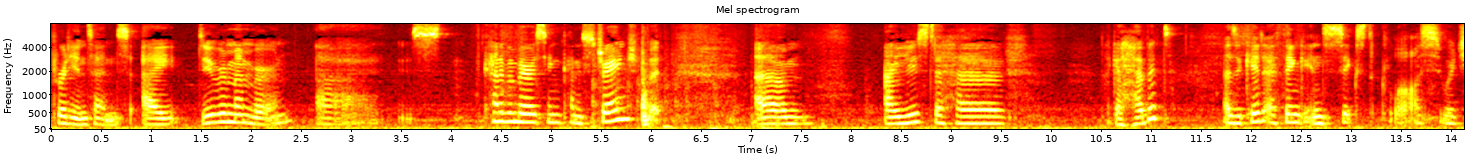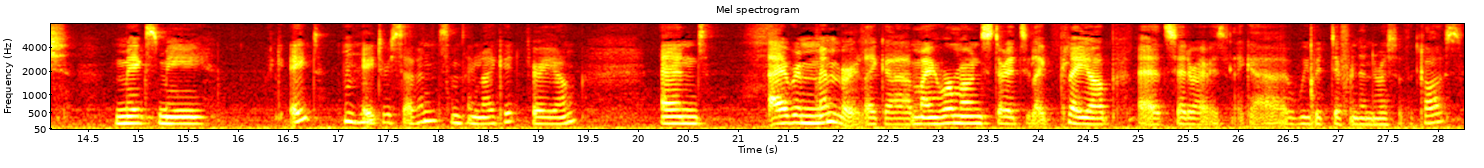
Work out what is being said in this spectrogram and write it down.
pretty intense. I do remember, uh, it's kind of embarrassing, kind of strange, but um, I used to have like a habit as a kid, I think in sixth class, which makes me like 8 Mhm. eight or seven, something like it, very young. And I remember like uh, my hormones started to like play up, etc. I was like a wee bit different than the rest of the class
